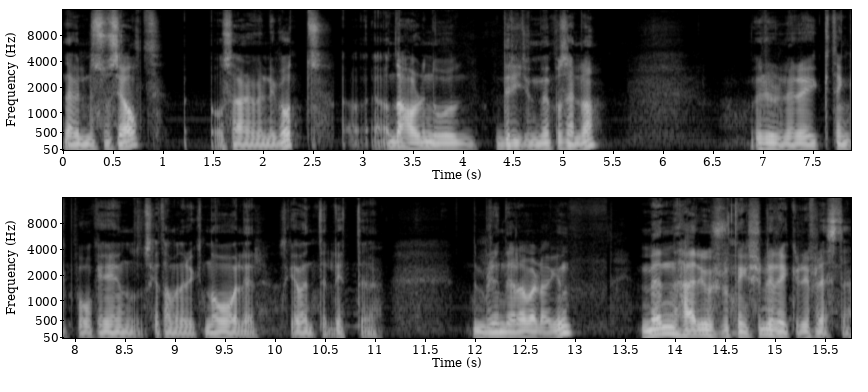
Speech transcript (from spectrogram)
det er veldig sosialt, og så er det veldig godt. Da har du noe å drive med på cella rullerøyk, tenke på ok, skal jeg ta med en røyk nå, eller skal jeg vente litt? Det blir en del av hverdagen. Men her i Oslo fengsel røyker de fleste.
